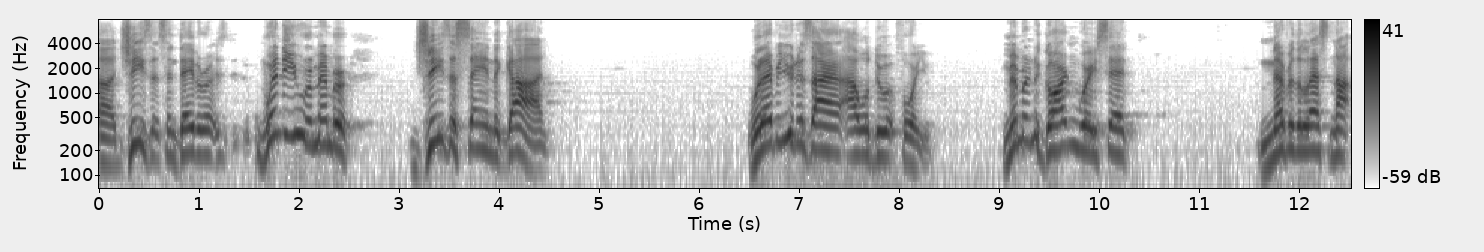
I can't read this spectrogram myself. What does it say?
uh, Jesus and David, when do you remember Jesus saying to God, Whatever you desire, I will do it for you? Remember in the garden where he said, Nevertheless, not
